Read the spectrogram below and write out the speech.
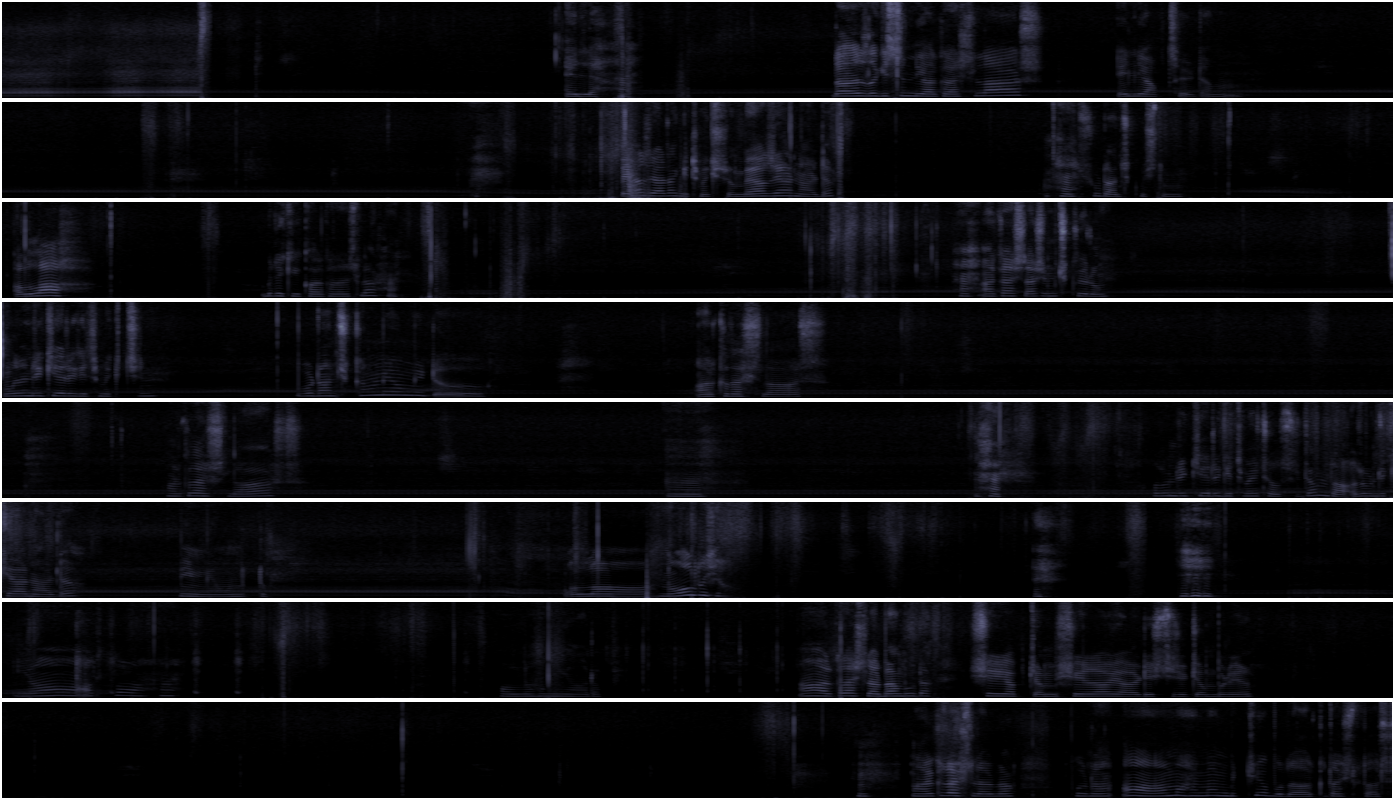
Elle. heh. Daha hızlı gitsin diye arkadaşlar. 50 yaptırdım. Beyaz yerden gitmek istiyorum. Beyaz yer nerede? Heh, şuradan çıkmıştım. Allah. Bir dakika arkadaşlar. Heh. Heh, arkadaşlar şimdi çıkıyorum. Önceki yere geçmek için. Buradan çıkılmıyor muydu? Arkadaşlar. Arkadaşlar. Hmm. Az önceki yere geçmeye çalışacağım da az önceki yer nerede? Bilmiyorum unuttum. Allah ne oldu ya? ya atla. Allah'ım ya Rabbim. Aa, arkadaşlar ben burada şey yapacağım. Bir şeyler yerleştireceğim buraya. Hı, Arkadaşlar ben buradan aa ama hemen bitiyor bu da arkadaşlar.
